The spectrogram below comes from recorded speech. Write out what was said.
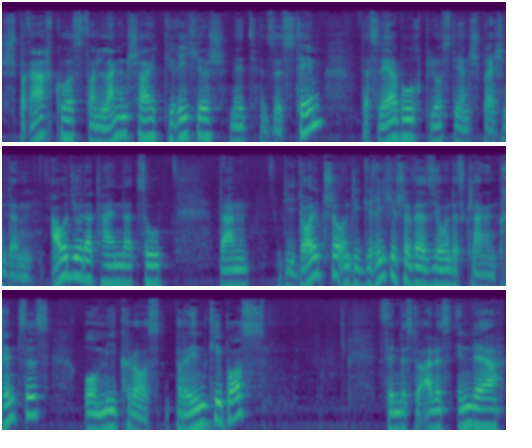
Sprachkurs von Langenscheid Griechisch mit System, das Lehrbuch plus die entsprechenden Audiodateien dazu, dann die deutsche und die griechische Version des kleinen Prinzes, Omikros Prinkipos, findest du alles in der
